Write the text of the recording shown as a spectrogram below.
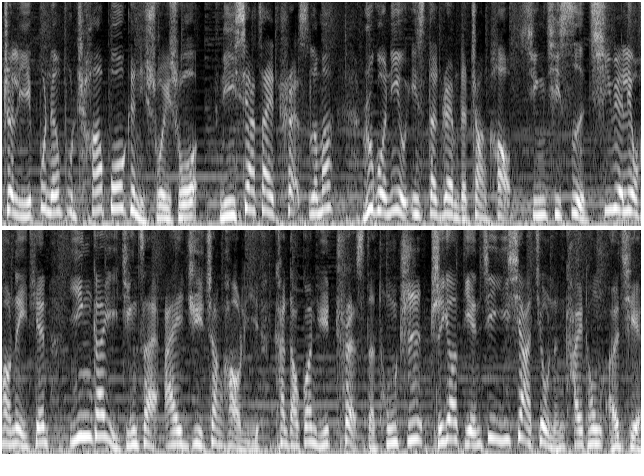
这里不能不插播跟你说一说，你下载 Threads 了吗？如果你有 Instagram 的账号，星期四七月六号那一天，应该已经在 IG 账号里看到关于 Threads 的通知，只要点击一下就能开通，而且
